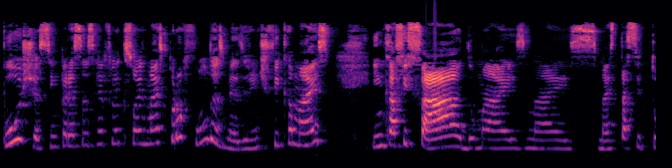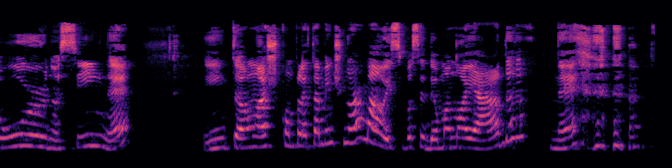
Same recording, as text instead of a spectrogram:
puxa assim para essas reflexões mais profundas mesmo. A gente fica mais encafifado, mais mais mais taciturno assim, né? Então acho completamente normal. E se você deu uma noiada, né?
